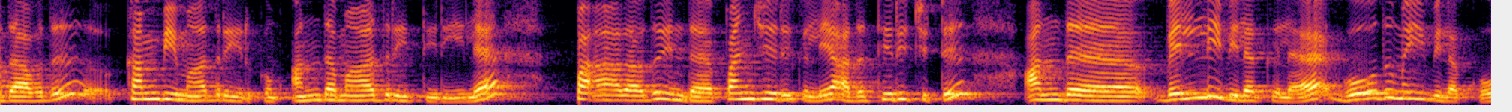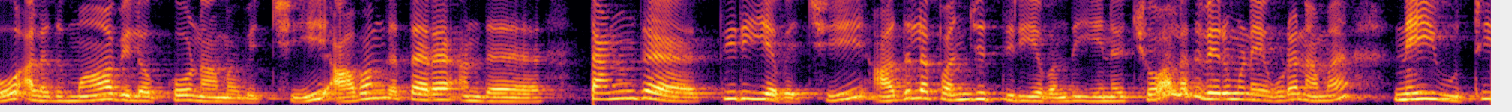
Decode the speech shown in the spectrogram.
அதாவது கம்பி மாதிரி இருக்கும். அந்த மாதிரி திரியில் ப அதாவது இந்த பஞ்சு இருக்கு இல்லையா அதை திரிச்சுட்டு அந்த வெள்ளி விளக்கில் கோதுமை விளக்கோ அல்லது மா விளக்கோ நாம் வச்சு அவங்க தர அந்த தங்க திரியை வச்சு அதில் பஞ்சு திரியை வந்து இணைச்சோ அல்லது வெறுமனையை கூட நம்ம நெய் ஊற்றி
